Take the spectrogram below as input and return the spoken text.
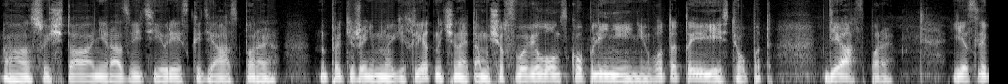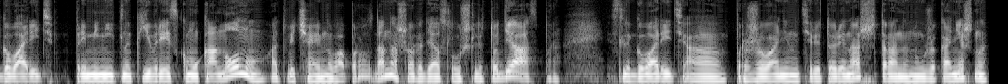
а, существования и развития еврейской диаспоры на протяжении многих лет, начиная там еще с вавилонского пленения. Вот это и есть опыт диаспоры. Если говорить применительно к еврейскому канону, отвечая на вопрос да, нашего радиослушателя, то диаспора. Если говорить о проживании на территории нашей страны, ну уже, конечно,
